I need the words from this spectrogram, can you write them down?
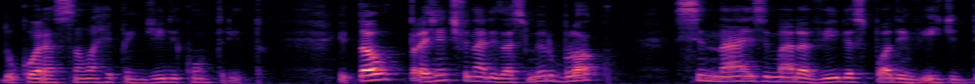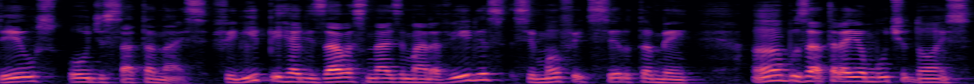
Do coração arrependido e contrito. Então, para a gente finalizar esse primeiro bloco, sinais e maravilhas podem vir de Deus ou de Satanás. Felipe realizava sinais e maravilhas, Simão feiticeiro também. Ambos atraíam multidões.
